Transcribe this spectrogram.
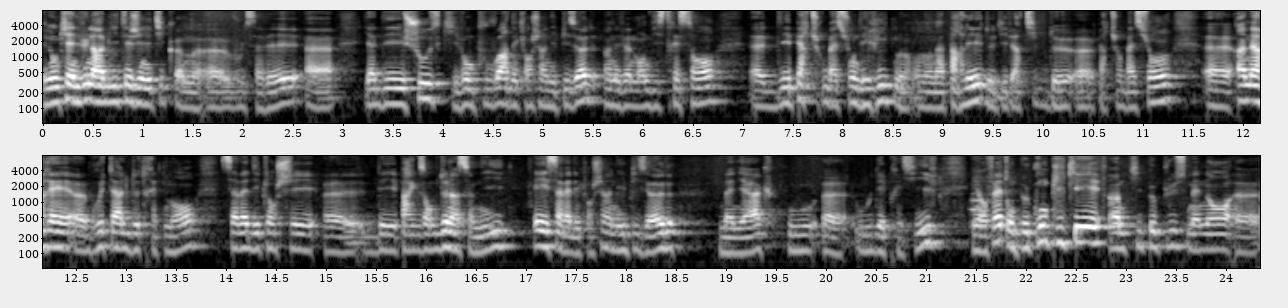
Et donc il y a une vulnérabilité génétique, comme euh, vous le savez. Euh, il y a des choses qui vont pouvoir déclencher un épisode, un événement de stressant, des perturbations des rythmes, on en a parlé, de divers types de perturbations, un arrêt brutal de traitement, ça va déclencher par exemple de l'insomnie, et ça va déclencher un épisode maniaque ou, euh, ou, dépressif. Et en fait, on peut compliquer un petit peu plus maintenant euh,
